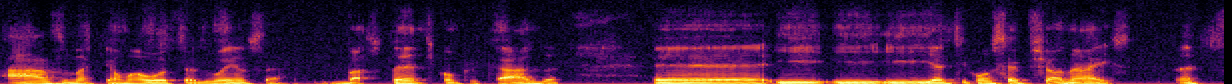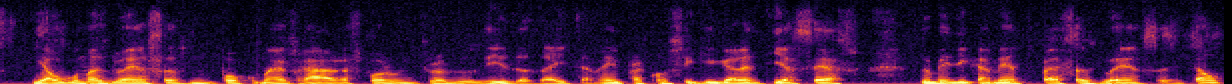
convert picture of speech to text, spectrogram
asma, que é uma outra doença bastante complicada, é, e, e, e anticoncepcionais. Né? E algumas doenças um pouco mais raras foram introduzidas aí também para conseguir garantir acesso do medicamento para essas doenças. Então,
